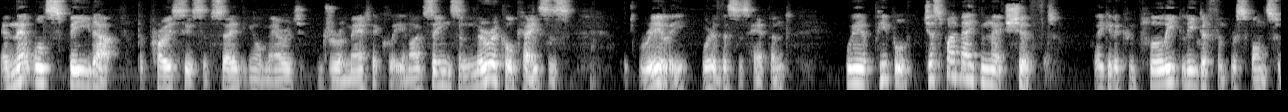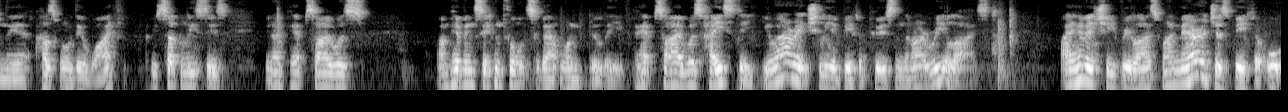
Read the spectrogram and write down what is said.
And that will speed up the process of saving your marriage dramatically. And I've seen some miracle cases, really, where this has happened where people, just by making that shift, they get a completely different response from their husband or their wife who suddenly says, you know, perhaps I was, I'm having second thoughts about wanting to leave. Perhaps I was hasty. You are actually a better person than I realized. I have actually realized my marriage is better or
